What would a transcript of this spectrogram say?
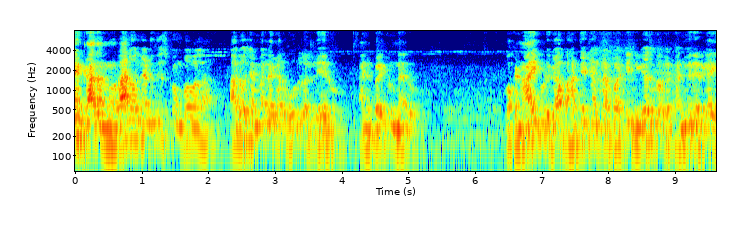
నేను కాదన్ను రాని రోజు నెట్ తీసుకొని పోవాలా? ఆ రోజు ఎమ్మెల్యే గారు ఊర్లో లేరు. ఆయన బయట ఉన్నారు. ఒక నాయకుడిగా భారతీయ జనతా పార్టీ నియోజకవర్గ కన్వీనర్గా ఈ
